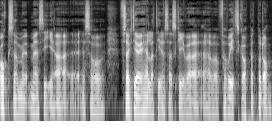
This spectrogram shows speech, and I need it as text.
Också med, med Sia eh, så försökte jag hela tiden så skriva över favoritskapet på dem.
